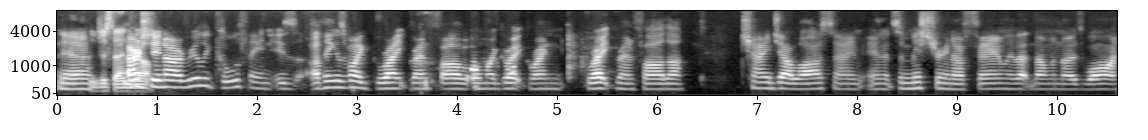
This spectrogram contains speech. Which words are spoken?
Yeah. you just end Actually, up. no. A really cool thing is, I think it's my great grandfather or my great grand great grandfather changed our last name, and it's a mystery in our family that no one knows why.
